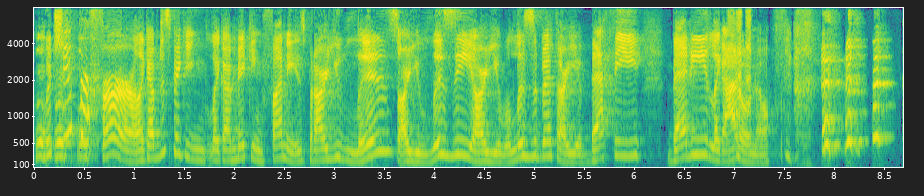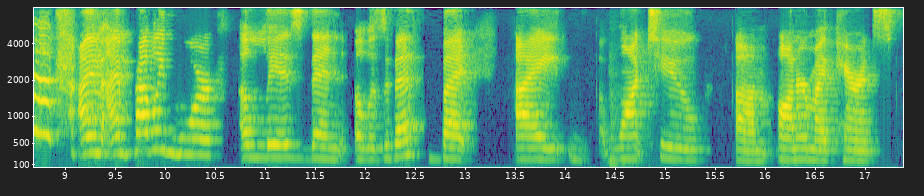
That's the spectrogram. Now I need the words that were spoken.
which you prefer. Like I'm just making like I'm making funnies, but are you Liz? Are you Lizzie? Are you Elizabeth? Are you Bethy? Betty? Like I don't know. I'm I'm probably more a Liz than Elizabeth, but I want to um, honor my parents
